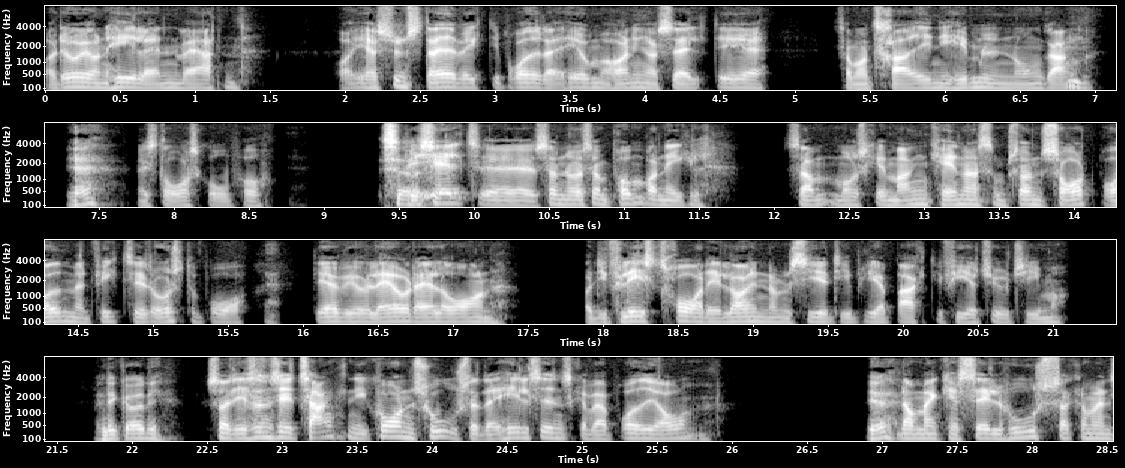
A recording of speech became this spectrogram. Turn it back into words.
Og det var jo en helt anden verden. Og jeg synes stadigvæk, de brød, der er hævet med honning og salt, det er som at træde ind i himlen nogle gange. Mm. Ja. Med store sko på. Så... Specielt øh, sådan noget som pumpernikkel, som måske mange kender som sådan sort brød, man fik til et ostebord. Ja. Det har vi jo lavet alle årene. Og de fleste tror, det er løgn, når man siger, at de bliver bagt i 24 timer. Men det gør de. Så det er sådan set tanken i Kornens hus, at der hele tiden skal være brød i ovnen. Ja. Når man kan sælge hus, så kan man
